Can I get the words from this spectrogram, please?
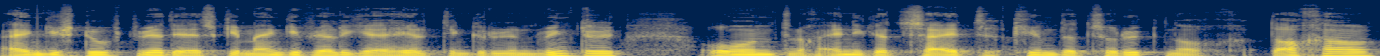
eingestuft wird. Er ist gemeingefährlich, er erhält den grünen Winkel und nach einiger Zeit kommt er zurück nach Dachau,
